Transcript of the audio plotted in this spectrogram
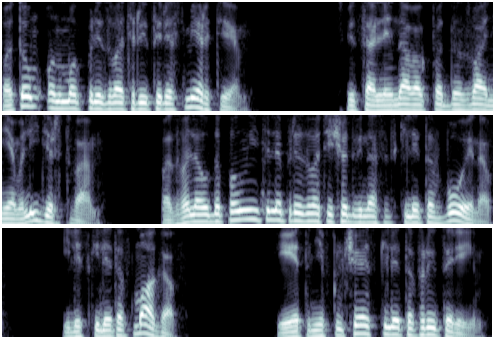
Потом он мог призвать рыцаря смерти. Специальный навык под названием лидерство позволял дополнительно призвать еще 12 скелетов воинов или скелетов магов и это не включает скелетов рыцарей.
